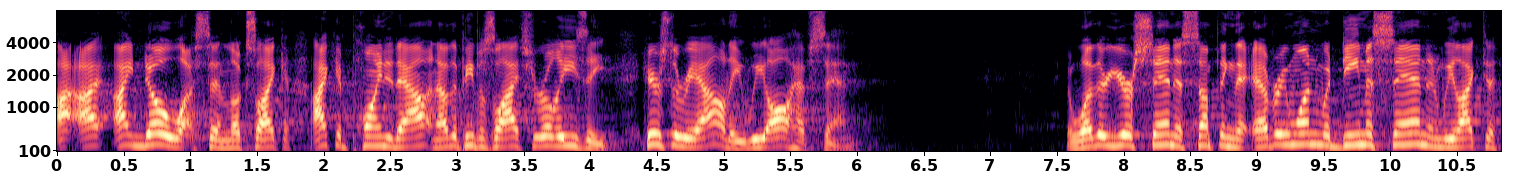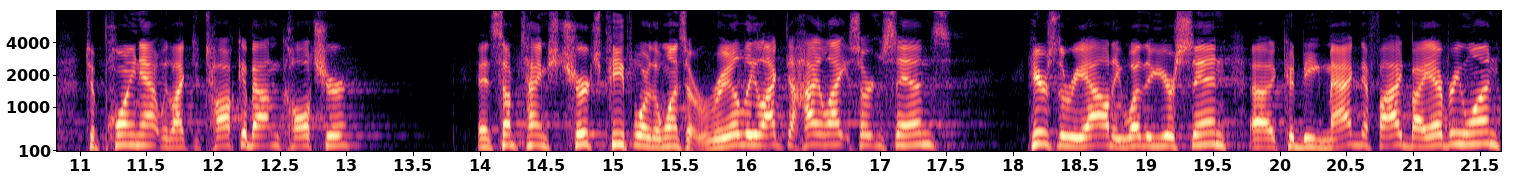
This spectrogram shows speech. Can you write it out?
I, I, I know what sin looks like. I can point it out in other people's lives real easy. Here's the reality we all have sin. And whether your sin is something that everyone would deem a sin and we like to, to point out, we like to talk about in culture, and sometimes church people are the ones that really like to highlight certain sins. Here's the reality whether your sin uh, could be magnified by everyone,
